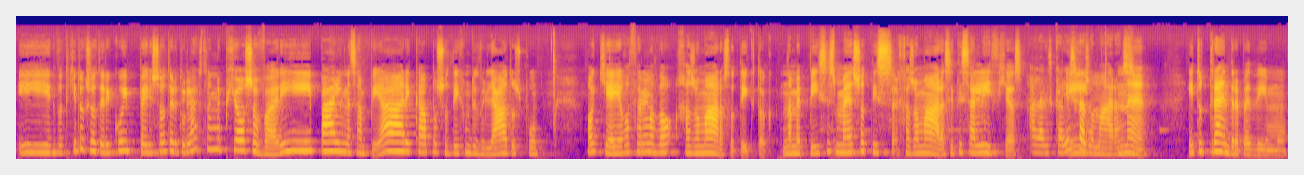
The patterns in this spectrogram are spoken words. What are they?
οι εκδοτικοί του εξωτερικού, οι περισσότεροι τουλάχιστον, είναι πιο σοβαροί, πάλι είναι σαν PR ή κάπως σου δείχνουν τη δουλειά τους που... OK, okay, εγώ θέλω να δω χαζομάρα στο TikTok. Να με πείσεις μέσω της χαζομάρας ή της αλήθειας. Αλλά της καλής χαζομάρας. Ναι ή του trend, ρε παιδί μου.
